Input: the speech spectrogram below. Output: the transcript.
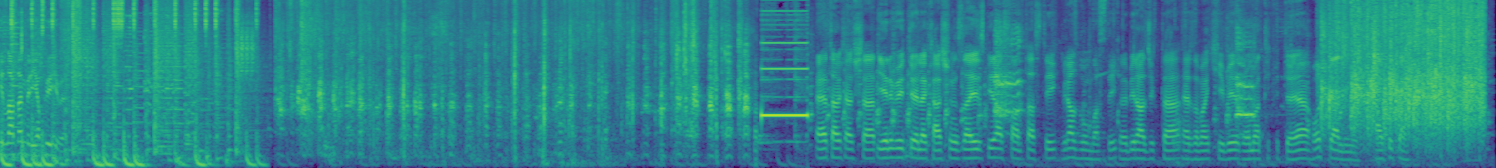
eski yıllardan beri yapıyor gibi. Evet arkadaşlar yeni bir video ile karşınızdayız. Biraz fantastik Biraz bombastik. ve birazcık da her zamanki gibi romantik videoya hoş geldiniz. Arkadaşlar.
